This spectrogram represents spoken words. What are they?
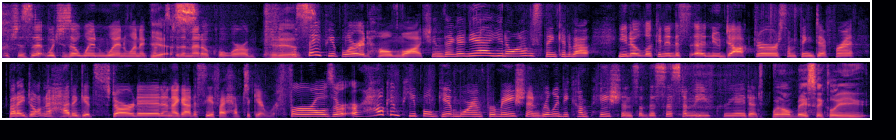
Which is a, which is a win-win when it comes yes. to the medical world. It is. Well, say people are at home watching, thinking, yeah, you know, I was thinking about you know looking into a new doctor or something different, but I don't know how to get started, and I got to see if I have to get referrals, or, or how can people get more information and really become patients of the system that you've created? Well, basically,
